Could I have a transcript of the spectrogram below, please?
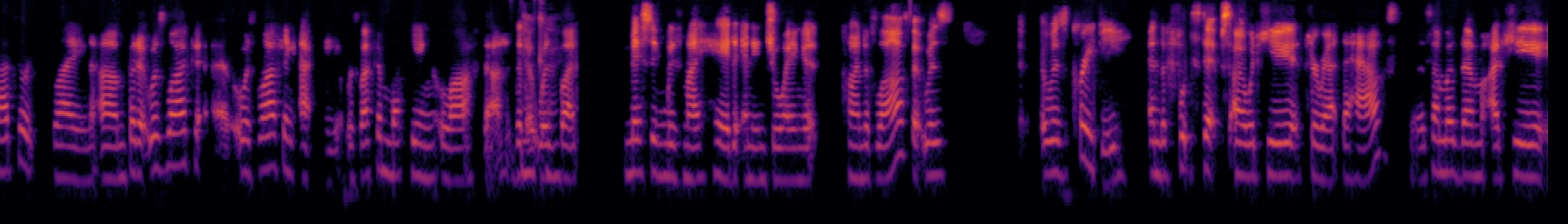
hard to explain. Um, but it was like uh, it was laughing at me. It was like a mocking laughter. That it was like messing with my head and enjoying it kind of laugh. It was it was creepy. And the footsteps I would hear throughout the house. Uh, some of them I'd hear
